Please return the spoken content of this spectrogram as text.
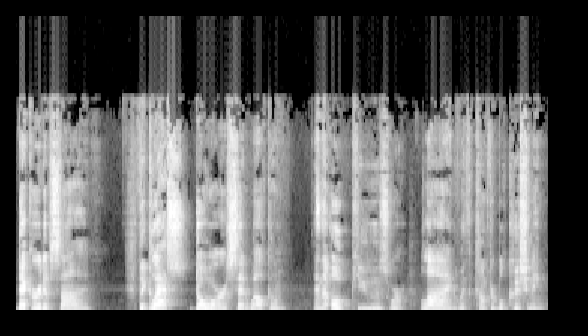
decorative sign. The glass doors said welcome, and the oak pews were lined with comfortable cushioning.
